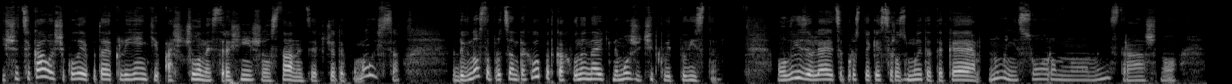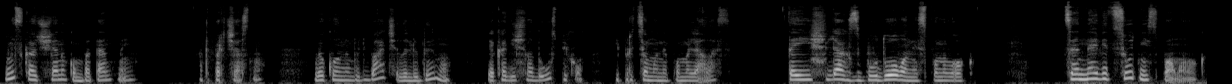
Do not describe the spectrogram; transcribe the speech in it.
І що цікаво, що коли я питаю клієнтів, а що найстрашнішого станеться, якщо ти помилишся, в 90% випадках вони навіть не можуть чітко відповісти. В голові з'являється просто якесь розмите таке: ну мені соромно, мені страшно, мені скажуть, що я некомпетентний. А тепер чесно, ви коли-небудь бачили людину, яка дійшла до успіху і при цьому не помилялась? Та її шлях збудований з помилок. Це не відсутність помилок,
